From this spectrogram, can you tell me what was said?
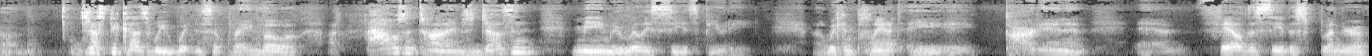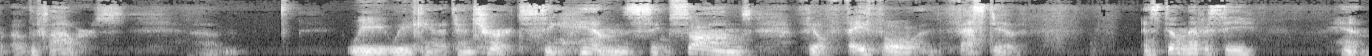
Um, just because we witness a rainbow a, a, thousand times doesn't mean we really see its beauty. Uh, we can plant a, a garden and and fail to see the splendor of, of the flowers. Um, we we can attend church, sing hymns, sing songs, feel faithful and festive, and still never see him,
